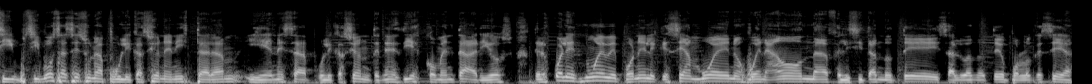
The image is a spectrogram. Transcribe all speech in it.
si, vos haces una publicación en Instagram y en esa publicación tenés 10 comentarios, de los cuales 9 ponele que sean buenos, buena onda, felicitándote, saludándote o por lo que sea,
